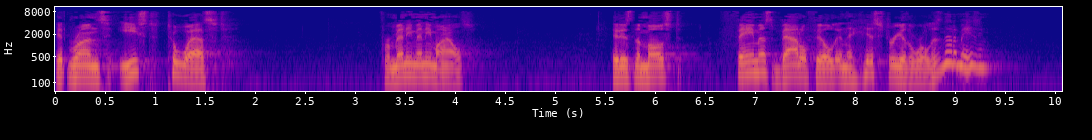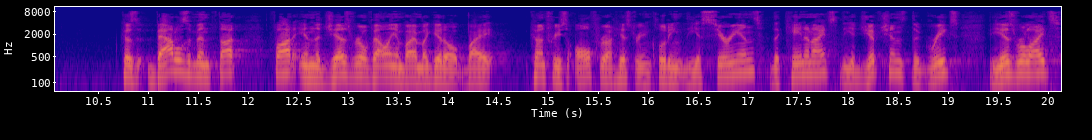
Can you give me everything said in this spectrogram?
It runs east to west for many, many miles. It is the most famous battlefield in the history of the world. Isn't that amazing? Because battles have been thought, fought in the Jezreel Valley and by Megiddo by countries all throughout history, including the Assyrians, the Canaanites, the Egyptians, the Greeks, the Israelites,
